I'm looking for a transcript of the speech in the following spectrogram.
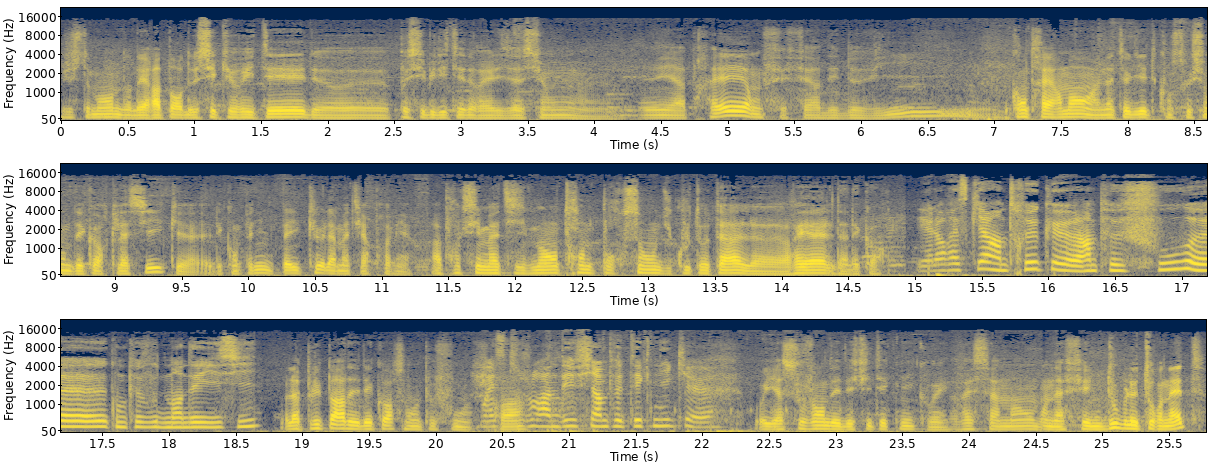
justement, dans des rapports de sécurité, de euh, possibilités de réalisation. euh. Et après, on fait faire des devis. Contrairement à un atelier de construction de décors classique, les compagnies ne payent que la matière première. Approximativement 30% du coût total réel d'un décor. Et alors, est-ce qu'il y a un truc un peu fou euh, qu'on peut vous demander ici? La plupart des décors sont un peu fous, hein, Ouais, c'est toujours un défi un peu technique. euh. Oui, il y a souvent des défis techniques, oui. Récemment, on a fait une double tournette.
